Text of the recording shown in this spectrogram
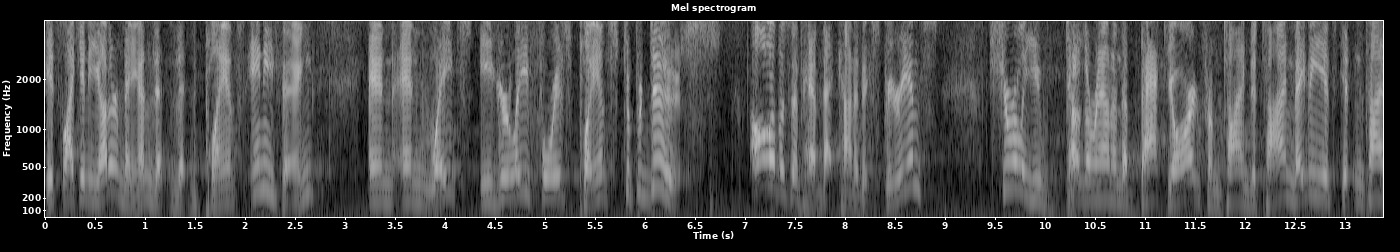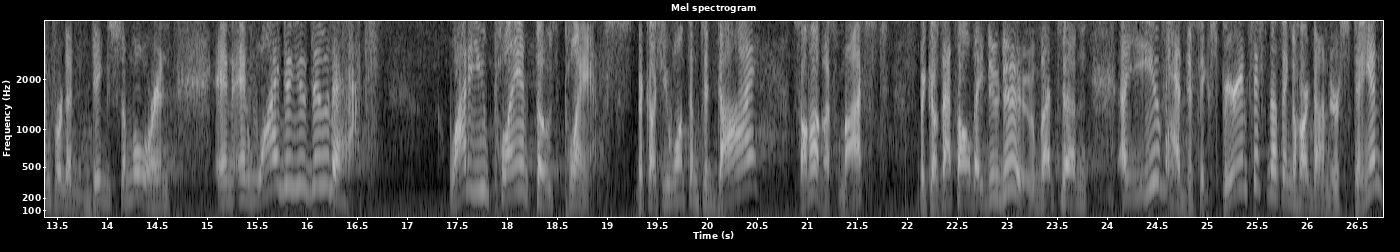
It's like any other man that, that plants anything and, and waits eagerly for his plants to produce. All of us have had that kind of experience. Surely you've dug around in the backyard from time to time. Maybe it's getting time for to dig some more. And, and, and why do you do that? Why do you plant those plants? Because you want them to die? Some of us must, because that's all they do do. But um, uh, you've had this experience. It's nothing hard to understand.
